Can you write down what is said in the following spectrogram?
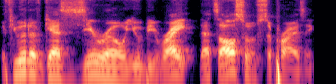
If you would have guessed zero, you would be right. That's also surprising.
